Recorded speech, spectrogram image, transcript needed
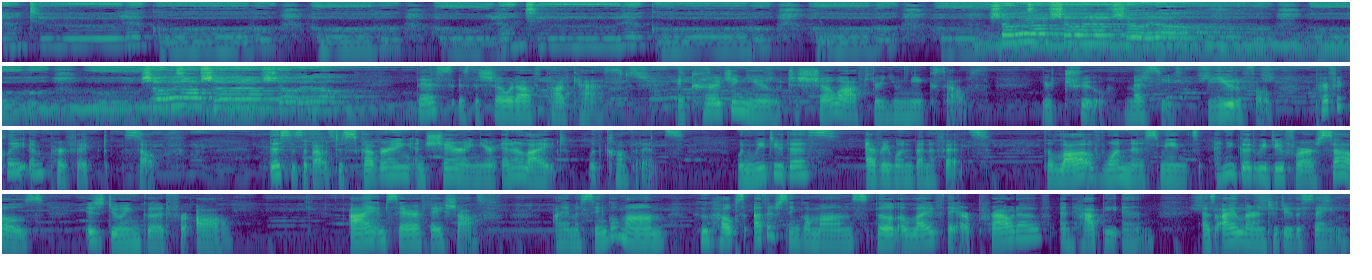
Learn to let go. Hold, hold on to let go. Hold, hold. Show it off, show it off, show it off. Show it off, show it off, show it off. This is the Show It Off podcast, encouraging you to show off your unique self, your true, messy, beautiful, perfectly imperfect self. This is about discovering and sharing your inner light with confidence. When we do this, everyone benefits. The law of oneness means any good we do for ourselves is doing good for all. I am Sarah Faye Schaff. I am a single mom who helps other single moms build a life they are proud of and happy in as I learn to do the same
